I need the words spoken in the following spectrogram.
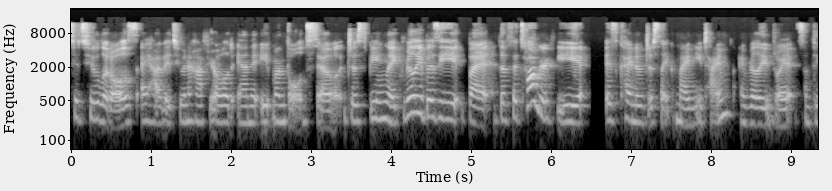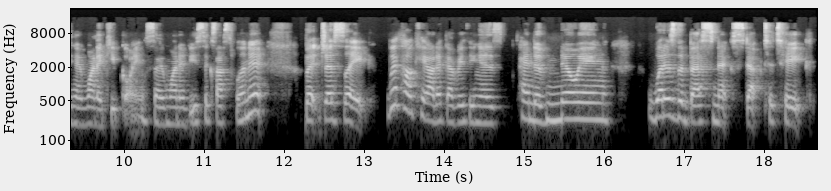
to two littles. I have a two and a half year old and an eight month old. So just being like really busy, but the photography is kind of just like my me time. I really enjoy it. It's something I want to keep going. So I want to be successful in it. But just like with how chaotic everything is, kind of knowing what is the best next step to take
